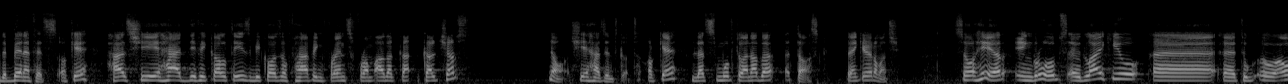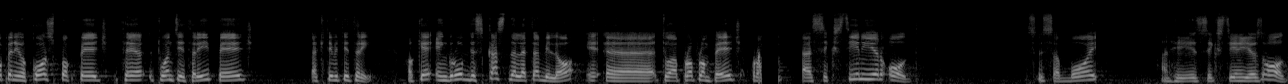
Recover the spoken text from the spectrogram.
the benefits. Okay. Has she had difficulties because of having friends from other cu cultures? No, she hasn't got. Okay. Let's move to another task. Thank you very much. So here in groups, I would like you uh, uh, to uh, open your course book page 23, page activity 3. Okay, in group, discuss the letter below uh, to a problem page from a 16-year-old. This is a boy, and he is 16 years old.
